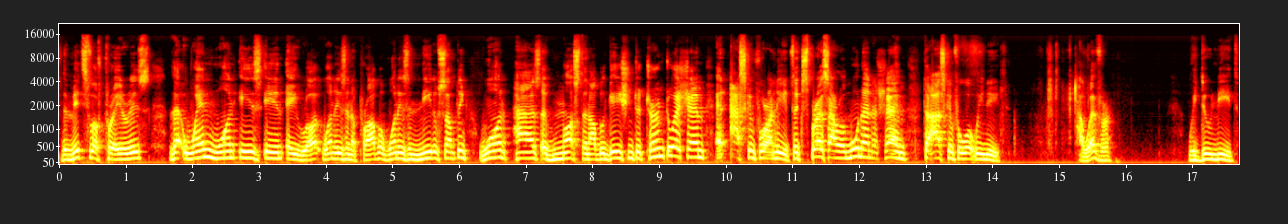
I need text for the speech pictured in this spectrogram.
the mitzvah of prayer is that when one is in a rut, one is in a problem, one is in need of something, one has a must, an obligation to turn to Hashem and ask Him for our needs, to express our amunah and Hashem to ask Him for what we need. However, we do need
